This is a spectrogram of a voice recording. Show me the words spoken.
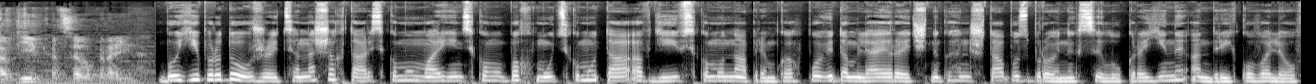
Авдіївка це Україна. Бої продовжуються на Шахтарському, Мар'їнському, Бахмутському та Авдіївському напрямках. Повідомляє речник генштабу збройних сил України Андрій Ковальов.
